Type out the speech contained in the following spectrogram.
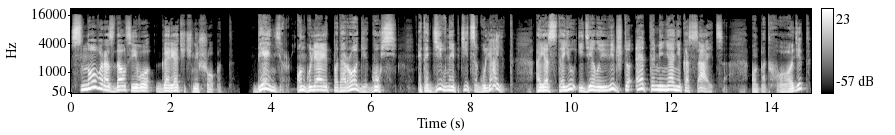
снова раздался его горячечный шепот. «Бендер, он гуляет по дороге, гусь. Эта дивная птица гуляет, а я стою и делаю вид, что это меня не касается. Он подходит,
